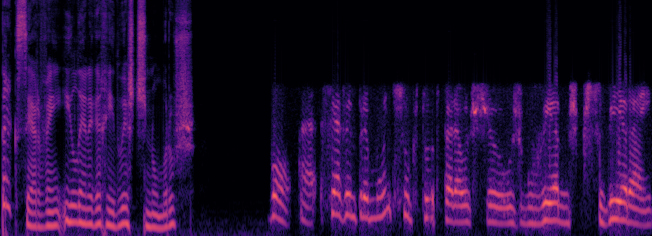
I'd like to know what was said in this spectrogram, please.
Para que servem, Helena Garrido, estes números? Bom, eh, servem para muito, sobretudo para os, os governos perceberem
